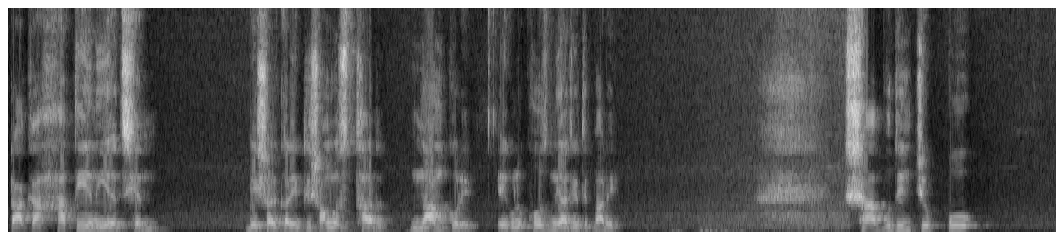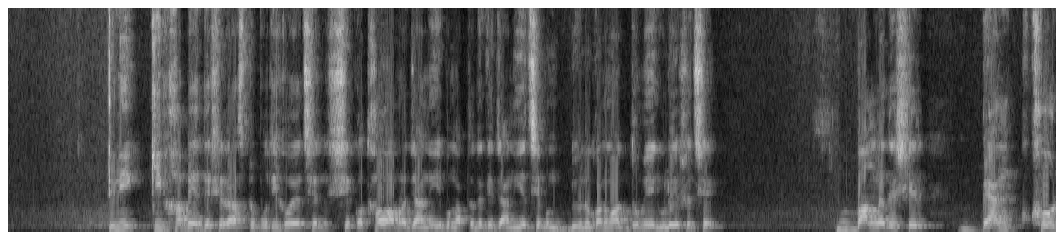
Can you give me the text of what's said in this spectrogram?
টাকা হাতিয়ে নিয়েছেন। বেসরকারি একটি সংস্থার নাম করে এগুলো খোঁজ নেওয়া যেতে পারে। শাহাবুদ্দিন চুপ্পু তিনি কীভাবে দেশের রাষ্ট্রপতি হয়েছেন সে কথাও আমরা জানি এবং আপনাদেরকে জানিয়েছি এবং বিভিন্ন গণমাধ্যমে এগুলো এসেছে। বাংলাদেশের ব্যাংকখোর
